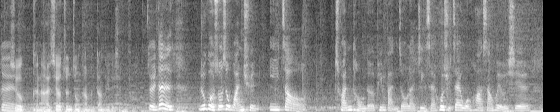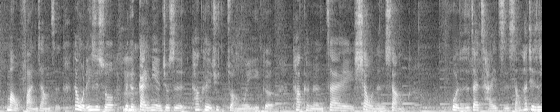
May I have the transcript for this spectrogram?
对所以可能还是要尊重他们当地的想法。对，但是如果说是完全依照传统的平板舟来竞赛，或许在文化上会有一些冒犯这样子。但我的意思是说，那个概念就是它可以去转为一个，它可能在效能上，或者是在材质上，它其实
